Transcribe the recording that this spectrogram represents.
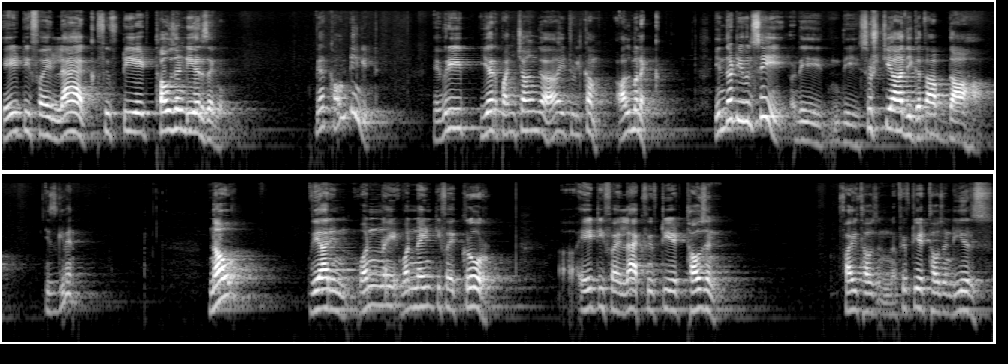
85 lakh, 58,000 years ago. We are counting it. Every year Panchanga it will come, almanac. In that you will see the, the Srushtyadi Gatabdaha is given. Now we are in 195 crore, uh, 85 lakh, 58,000, 5,000, 58,000 years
